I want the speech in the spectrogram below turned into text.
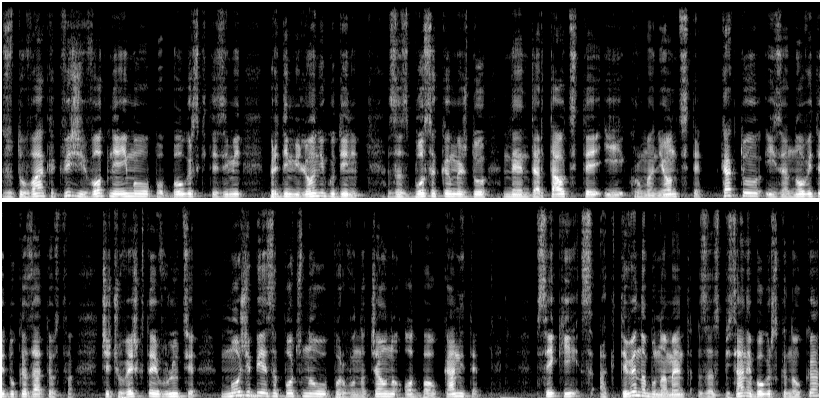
за това какви животни е имало по българските земи преди милиони години, за сблъсъка между неандерталците и кроманьонците, както и за новите доказателства, че човешката еволюция може би е започнало първоначално от Балканите. Всеки с активен абонамент за списание Българска наука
